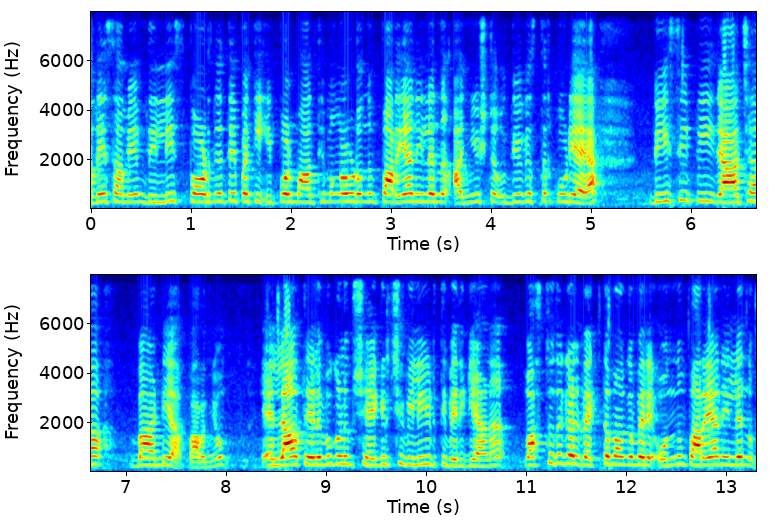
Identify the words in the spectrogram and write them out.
അതേസമയം ദില്ലി സ്ഫോടനത്തെപ്പറ്റി ഇപ്പോൾ മാധ്യമങ്ങളോടൊന്നും പറയാനില്ലെന്ന് അന്വേഷണ ഉദ്യോഗസ്ഥർ കൂടിയായ D C P Raja Bandya പറഞ്ഞു. എല്ലാ തെളിവുകളും ശേഖരിച്ച് വിലയിരുത്തി വരികയാണ്. വസ്തുതകൾ വ്യക്തമാകും വരെ ഒന്നും പറയാനില്ലെന്നും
